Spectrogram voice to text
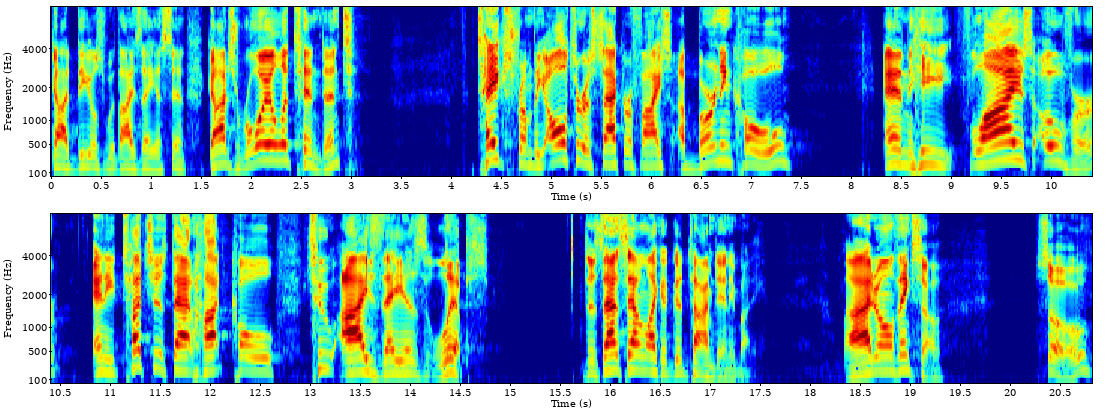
God deals with Isaiah's sin. God's royal attendant takes from the altar of sacrifice a burning coal and he flies over and he touches that hot coal to Isaiah's lips. Does that sound like a good time to anybody? I don't think so. So,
